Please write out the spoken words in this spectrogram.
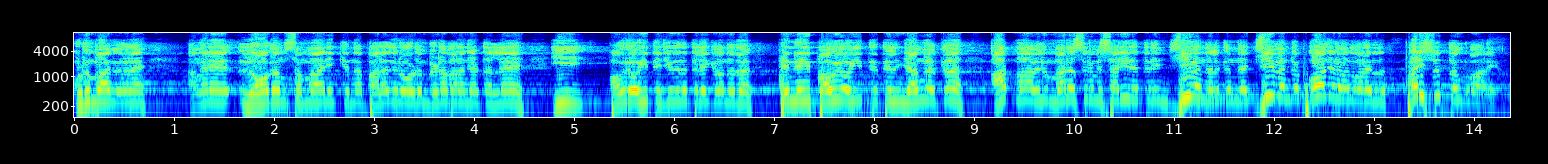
കുടുംബാംഗങ്ങളെ അങ്ങനെ ലോകം സമ്മാനിക്കുന്ന പലതിനോടും വിട പറഞ്ഞിട്ടല്ലേ ഈ പൗരോഹിത്യ ജീവിതത്തിലേക്ക് വന്നത്. പിന്നെ ഈ പൗരോഹിത്യത്തിൽ ഞങ്ങൾക്ക് ആത്മാവിലും മനസ്സിനും ശരീരത്തിനും ജീവൻ നൽകുന്ന ജീവന്റെ ഭോജനം എന്ന് പറയുന്നത് പരിശുദ്ധ കുർബാനയാണ്.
